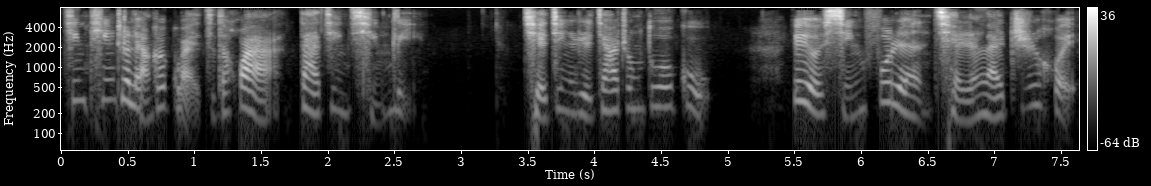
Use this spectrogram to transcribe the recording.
今听这两个拐子的话，大尽情理。且近日家中多故，又有邢夫人遣人来知会，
